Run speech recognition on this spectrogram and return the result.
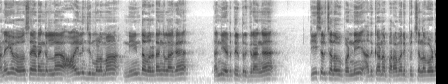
அநேக விவசாய இடங்களில் ஆயில் இன்ஜின் மூலமாக நீண்ட வருடங்களாக தண்ணி எடுத்துக்கிட்டு இருக்கிறாங்க. டீசல் செலவு பண்ணி அதுக்கான பராமரிப்பு செலவோட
